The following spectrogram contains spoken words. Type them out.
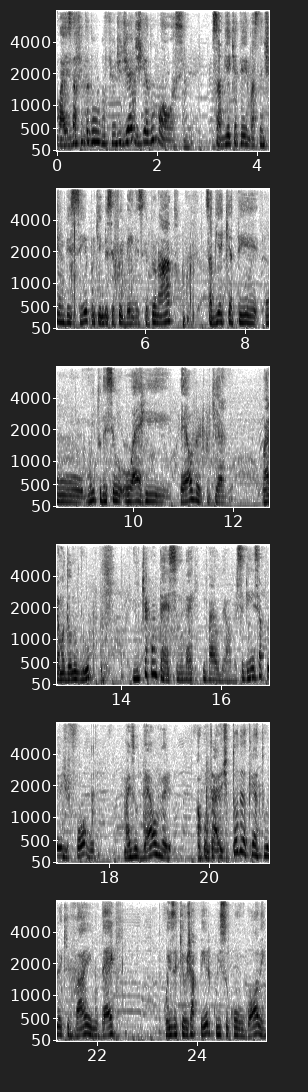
mais na fita do, do fio de dia a dia do mall, assim. Eu sabia que ia ter bastante MBC, porque MBC foi bem nesse campeonato. Sabia que ia ter o, muito desse o R Delver, porque a galera mandou no grupo. E o que acontece no deck que vai o Delver? Você ganha esse apoio de fogo, mas o Delver, ao contrário de toda criatura que vai no deck, coisa que eu já perco isso com o Golem,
